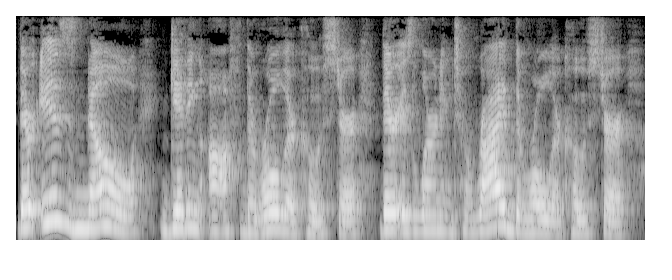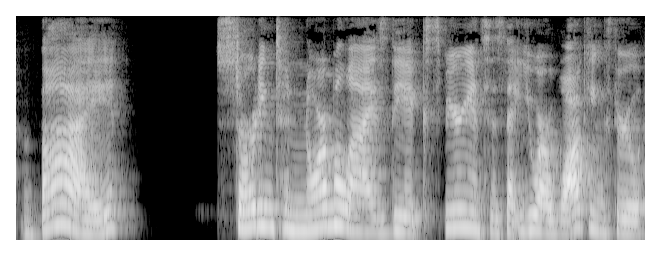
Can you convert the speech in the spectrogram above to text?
There is no getting off the roller coaster. There is learning to ride the roller coaster by starting to normalize the experiences that you are walking through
